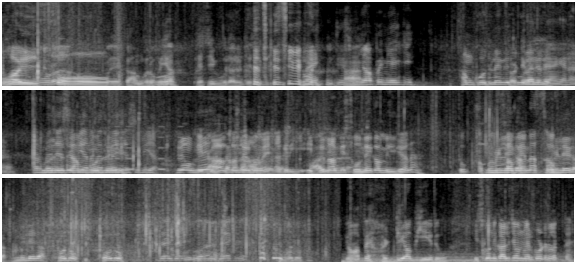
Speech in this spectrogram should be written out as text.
भाई तो एक काम करो भैया जैसे भी बुला लो। जैसे जैसे भी नहीं जेसीबी यहाँ पे नहीं आएगी हम खोद लेंगे। छोटी वाले ले आएँगे ना। और मैं जैसे भी है मैं जैसे भी है एक तेरे को मैं अगर ये इतना भी सोने का मिल गया ना तो अपन मिलेगा है ना सब मिलेगा मिलेगा। खोदो खोदो। यहाँ पे हड्डियाँ भी है देखो। इसको निकाल चो मेरे को डर लगता है।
